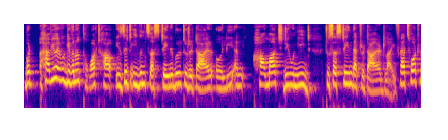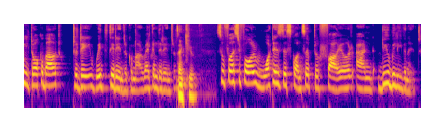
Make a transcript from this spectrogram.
But have you ever given a thought how is it even sustainable to retire early and how much do you need to sustain that retired life? That's what we'll talk about today with Dhirendra Kumar. Welcome, Dhirendra. Thank you. So, first of all, what is this concept of FIRE and do you believe in it?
